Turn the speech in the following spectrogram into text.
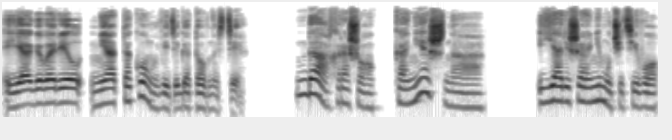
Я говорил не о таком виде готовности. Да, хорошо. Конечно. Я решаю не мучить его.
